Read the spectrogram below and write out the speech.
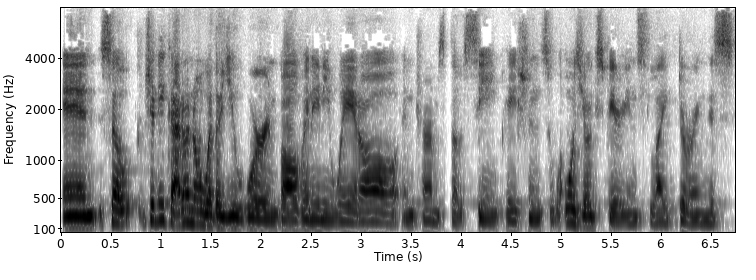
and so, Janika, I don't know whether you were involved in any way at all in terms of seeing patients. What was your experience like during this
